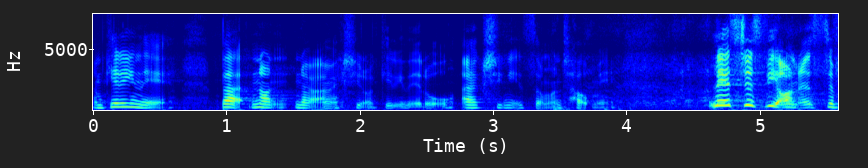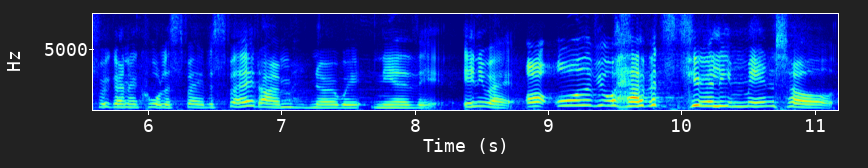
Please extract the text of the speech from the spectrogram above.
I'm getting there. But not, no, I'm actually not getting there at all. I actually need someone to help me. Let's just be honest. If we're going to call a spade a spade, I'm nowhere near there. Anyway, are all of your habits purely mental?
